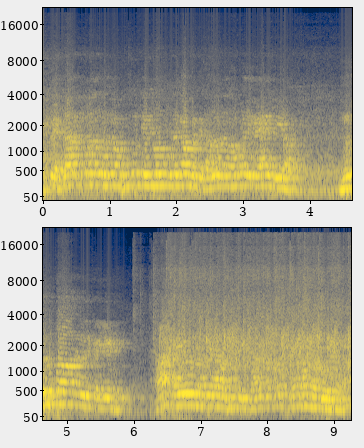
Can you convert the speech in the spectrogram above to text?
ഇപ്പൊ എല്ലാവർക്കും കൂടെ കൊടുക്കാൻ പൂവും ചെയ്യുന്നതും കൊടുക്കാൻ പറ്റില്ല അതുകൊണ്ട് നമുക്കൊരു കാര്യം ചെയ്യാം. നിർത്താതെ ഒരു കയ്യടി. ആ കൈയോട് നമ്മളെ അഭിനയിക്കാം അത് നമ്മുടെ സ്നേഹം പങ്കുവയ്ക്കണം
